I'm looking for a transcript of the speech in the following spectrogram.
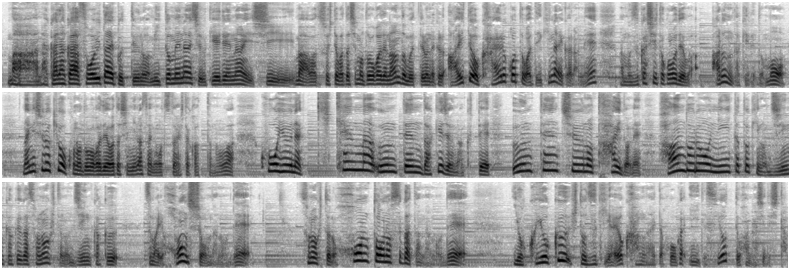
まあ、なかなかそういうタイプっていうのは認めないし受け入れないし、まあ、そして私も動画で何度も言ってるんだけど、相手を変えることはできないからね、まあ、難しいところではあるんだけれども、何しろ今日この動画で私皆さんにお伝えしたかったのは、こういうね、危険な運転だけじゃなくて、運転中の態度ね、ハンドルを握った時の人格がその人の人格、つまり本性なので、その人の本当の姿なので、よくよく人付き合いを考えた方がいいですよってお話でした。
